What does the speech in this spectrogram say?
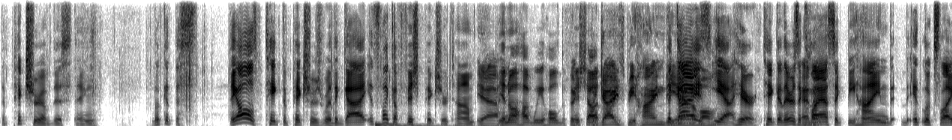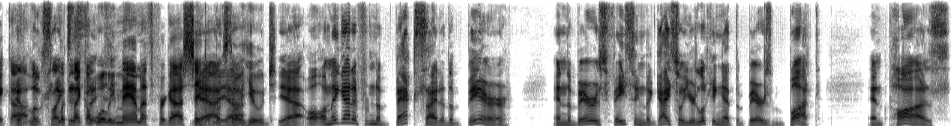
the picture of this thing. Look at this. They all take the pictures where the guy. It's like a fish picture, Tom. Yeah. You know how we hold the, The, fish out? the guy's behind the, The guys, animal. yeah. Here, take a. There's a And it- classic behind. It looks like. Uh, It looks like looks like a woolly mammoth. For gosh sake, Yeah, it looks so yeah. huge. Yeah. Well, and they got it from the backside of the bear, and the bear is facing the guy. So you're looking at the bear's butt and paws.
